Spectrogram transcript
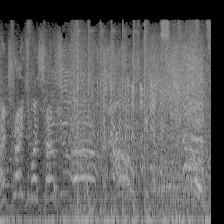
I tricked myself.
